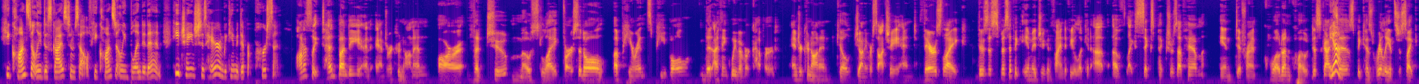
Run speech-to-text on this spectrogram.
He constantly disguised himself. He constantly blended in. He changed his hair and became a different person. Honestly, Ted Bundy and Andrew Cunanan are the two most like versatile appearance people that I think we've ever covered. Andrew Cunanan killed Gianni Versace, and there's like there's a specific image you can find if you look it up of like six pictures of him in different quote unquote disguises yeah. because really it's just like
